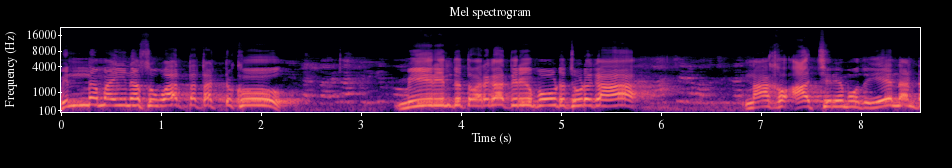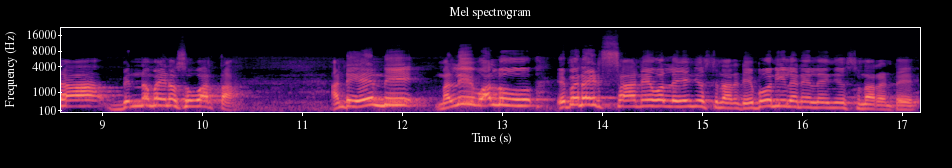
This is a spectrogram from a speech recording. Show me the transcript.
భిన్నమైన సువార్త తట్టుకు. మీరింత త్వరగా తిరిగిపోవటం చూడగా నాకు ఆశ్చర్యమవుతుంది. ఏందంట? భిన్నమైన సువార్త. అంటే ఏంది? మళ్ళీ వాళ్ళు ఎబోనైట్స్ అనే వాళ్ళు ఏం చేస్తున్నారంటే ఎబోనీలు అనే వాళ్ళు ఏం చేస్తున్నారంటే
